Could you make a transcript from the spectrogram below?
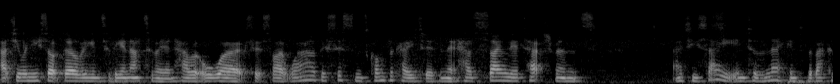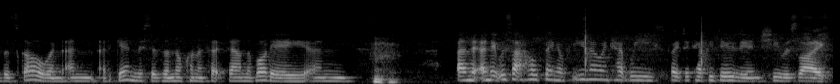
actually, when you start delving into the anatomy and how it all works, it's like, wow, this system's complicated and it has so many attachments as you say, into the neck, into the back of the skull, and and again, this is a knock-on effect down the body, and mm-hmm. And and it was that whole thing of you know when we spoke to Kathy Dooley, and she was like,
